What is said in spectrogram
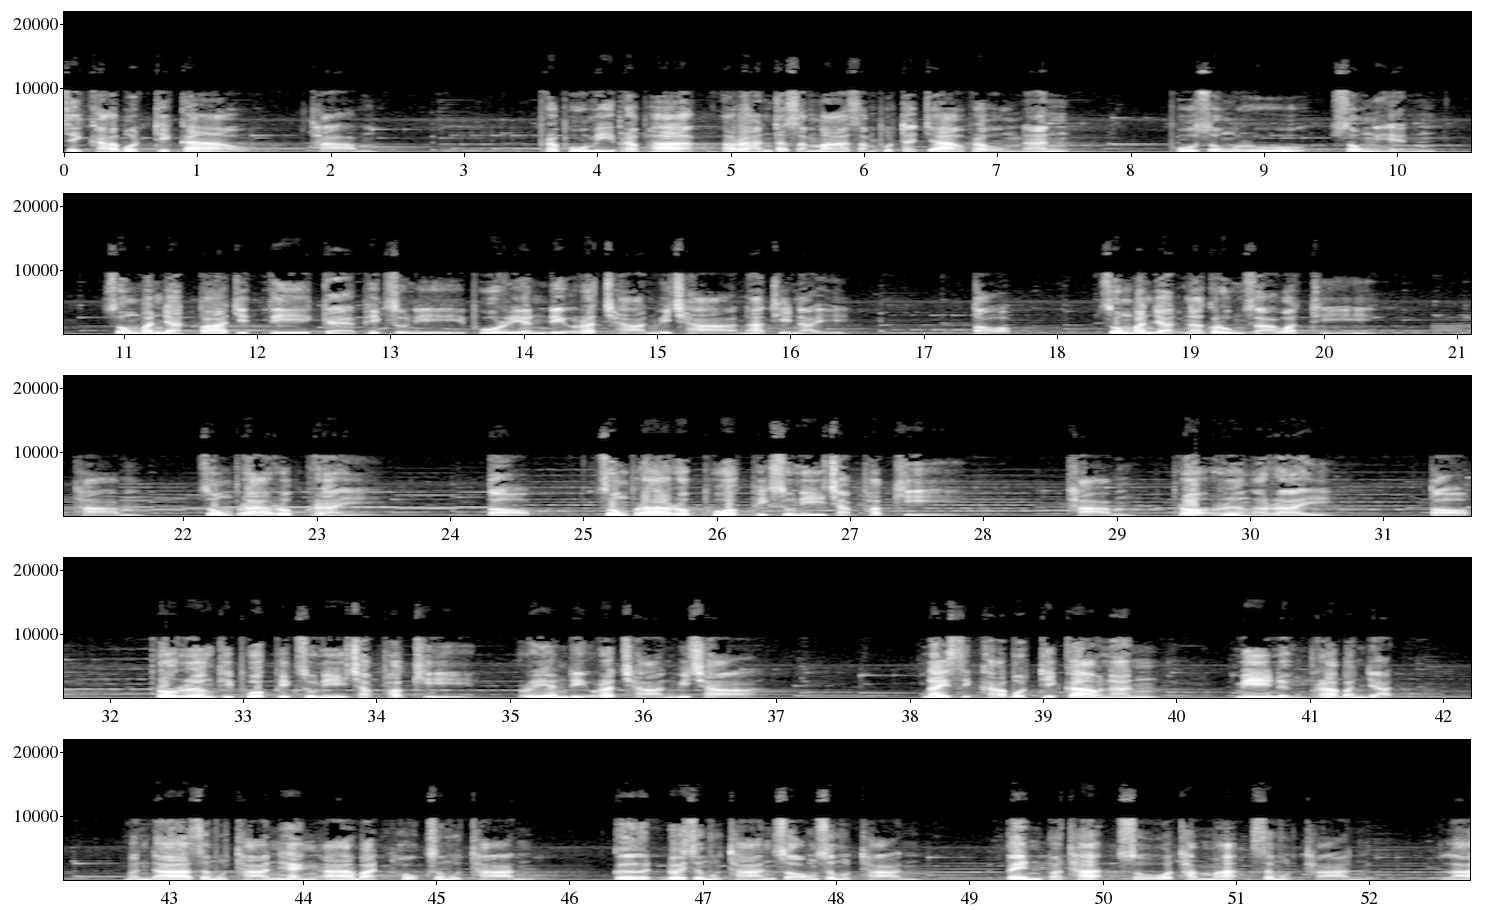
สิกขาบทที่ 9 ถาม พระผู้มีพระภาคอรหันตสัมมาสัมพุทธเจ้าพระองค์นั้น ผู้ทรงรู้ทรงเห็น ทรงบัญญัติปาจิตตีแก่ภิกษุณีผู้เรียนดิรัชฉานวิชาณที่ไหน ตอบ ทรงบัญญัติณกรุงสาวัตถี ถาม ทรงปรารบใคร ตอบ ทรงปรารบพวกภิกษุณีฉับพักคีถาม เพราะเรื่องอะไร ตอบ เพราะเรื่องที่พวกภิกษุณีฉับพักคีเรียนดิรัชานวิชา ในสิกขาบทที่ 9 นั้น มีหนึ่งพระบัญญัติ บรรดาสมุดฐานแห่งอาบัตหกสมุดฐาน เกิดด้วยสมุดฐานสองสมุดฐาน เป็นปะทะโสธรรมะสมุดฐาน ละ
